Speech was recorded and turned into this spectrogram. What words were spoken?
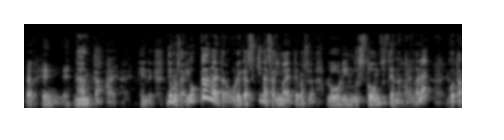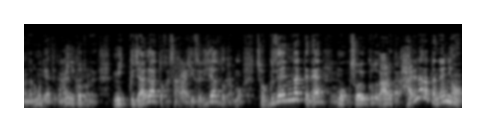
なんか変にね。なんか、はいはい。変で。でもさ、よく考えたら俺が好きなさ、今やってますよ。ローリングストーンズ展なんていうのがね五反田の方でやって見に行こうと思うんだけど、ミック・ジャガーとかさ、はいキース・リチャーズとか、もう直前になってね、うんもうそういうことがあるから入れなかったんだよ、日本。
